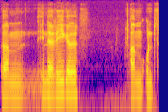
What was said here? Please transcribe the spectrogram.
ähm, in der Regel. Ähm, und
